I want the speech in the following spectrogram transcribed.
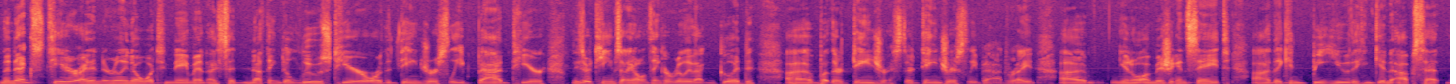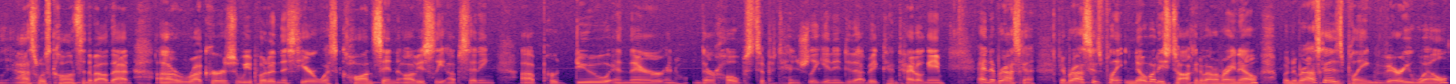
The next tier, I didn't really know what to name it. I said nothing to lose tier or the dangerously bad tier. These are teams that I don't think are really that good, uh, but they're dangerous. They're dangerously bad, right? Uh, you know, a Michigan State, uh, they can beat you. They can get an upset. Ask Wisconsin about that. Uh, Rutgers, we put in this tier. Wisconsin, obviously upsetting uh, Purdue and their and their hopes to potentially get into that Big Ten title game. And Nebraska. Nebraska's playing. Nobody's talking about them right now, but Nebraska is playing very well.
